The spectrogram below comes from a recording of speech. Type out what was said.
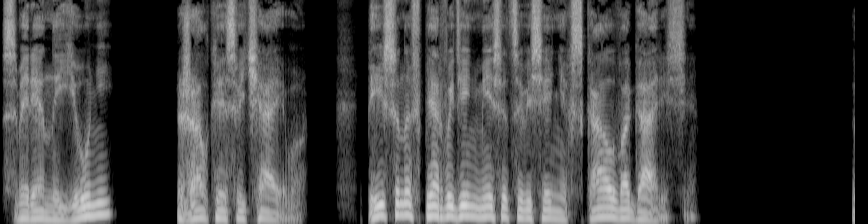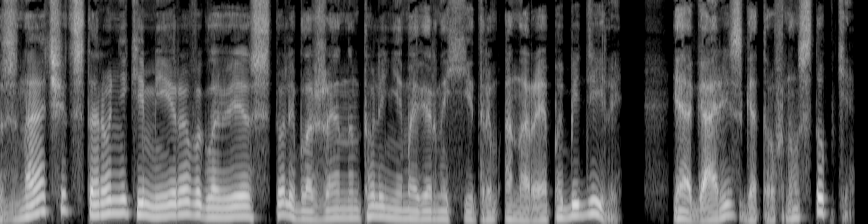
Смиренный юний, жалкая свеча его, писано в первый день месяца весенних скал в Агарисе. Значит, сторонники мира во главе с то ли блаженным, то ли неимоверно хитрым Анаре победили, и Агарис готов на уступки.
